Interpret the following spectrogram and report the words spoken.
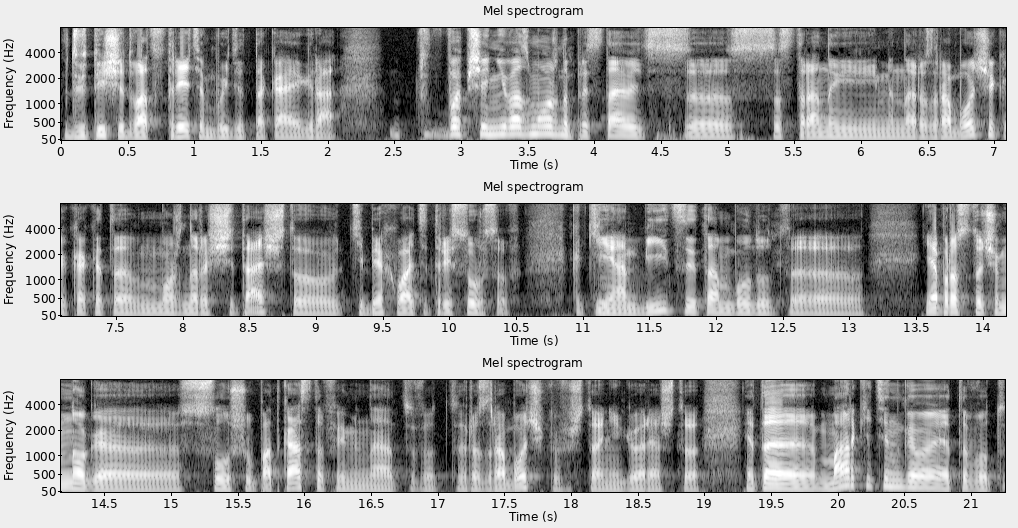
в 2023 выйдет такая игра. Вообще невозможно представить с, со стороны именно разработчика, как это можно рассчитать, что тебе хватит ресурсов, какие амбиции там будут. Э. Я просто очень много слушаю подкастов именно от вот, разработчиков, что они говорят, что это маркетинговое, это вот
